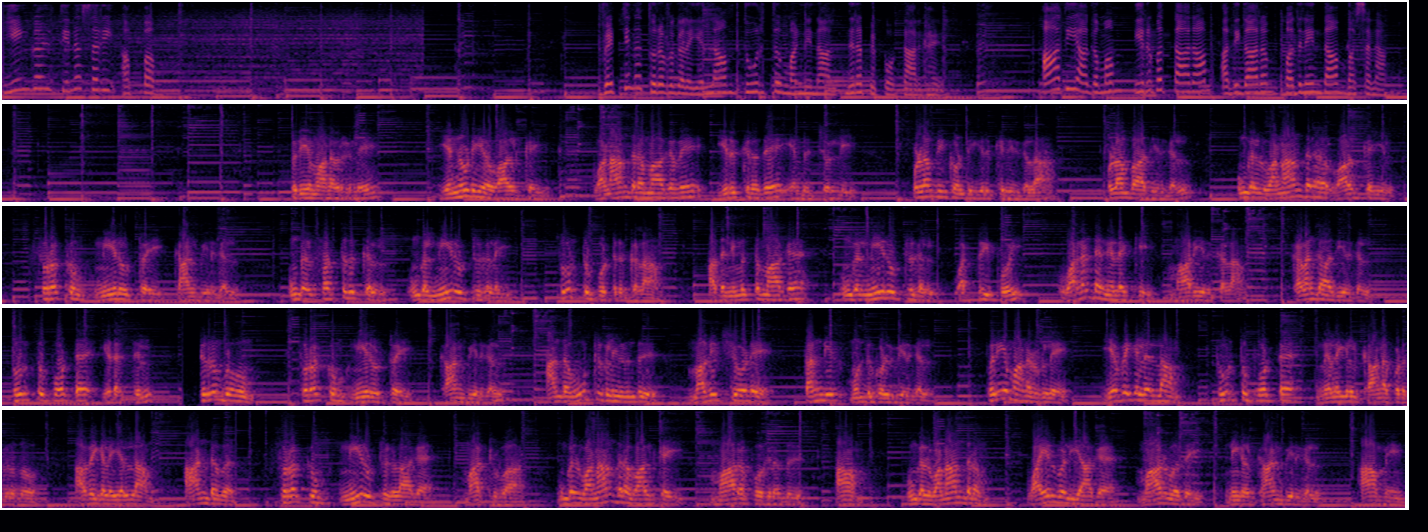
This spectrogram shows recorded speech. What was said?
எங்கள் தினசரி அப்பம். வெட்டின துறவுகளை எல்லாம் தூர்த்து மண்ணினால் நிரப்பிப் போட்டார்கள். ஆதியாகமம் இருபத்தாறாம் அதிகாரம் பதினைந்தாம் வசனம். பிரியமானவர்களே என்னுடைய வாழ்க்கை வனாந்தரமாகவே இருக்கிறதே என்று சொல்லி புலம்பிக் கொண்டு இருக்கிறீர்களா? புலம்பாதீர்கள். உங்கள் வனாந்தர வாழ்க்கையில் சுரக்கும் நீரூற்றை காண்பீர்கள். உங்கள் சத்துருக்கள் உங்கள் நீரூற்றுகளை தூர்த்து போட்டிருக்கலாம். அதன் நிமித்தமாக உங்கள் நீரூற்றுகள் வற்றி போய் வறண்ட நிலைக்கு மாறியிருக்கலாம். கலங்காதீர்கள். தூர்த்து போட்ட இடத்தில் திரும்பவும் சுரக்கும் நீரூற்றை காண்பீர்கள். அந்த ஊற்றுகளிலிருந்து மகிழ்ச்சியோட தண்ணீர் மொண்டு கொள்வீர்கள். பிரியமானவர்களே எவைகளெல்லாம் தூர்த்து போட்ட நிலையில் காணப்படுகிறதோ அவைகளை எல்லாம் ஆண்டவர் சுரக்கும் நீரூற்றுகளாக மாற்றுவார். உங்கள் வனாந்தர வாழ்க்கை மாறப்போகிறது. ஆம் உங்கள் வனாந்தரம் வயல்வெளியாக மாறுவதை நீங்கள் காண்பீர்கள். ஆமேன்.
